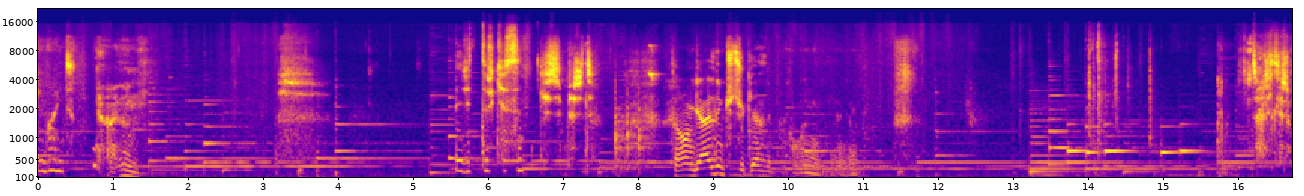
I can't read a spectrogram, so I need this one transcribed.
Günaydın. Günaydın. Berit'tir kesin. Kesin Berit. Tamam geldim küçük geldim. Tamam geldim. Terliklerim.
